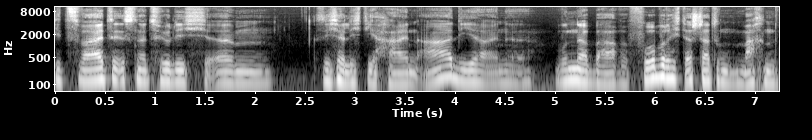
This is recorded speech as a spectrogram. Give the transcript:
Die zweite ist natürlich ähm, sicherlich die HNA, die ja eine wunderbare Vorberichterstattung machen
